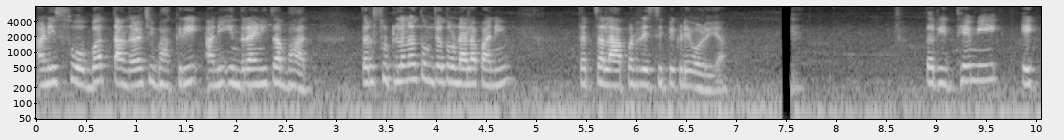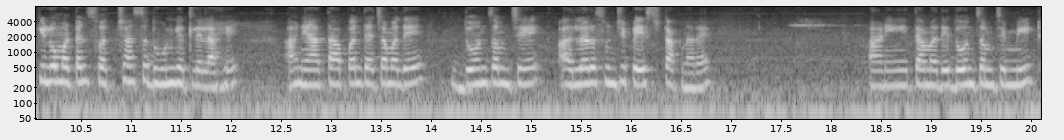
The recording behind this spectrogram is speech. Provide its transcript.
आणि सोबत तांदळाची भाकरी आणि इंद्रायणीचा भात. तर सुटलं ना तुमच्या तोंडाला पाणी? तर चला आपण रेसिपीकडे वळूया. तर इथे मी एक किलो मटण स्वच्छ असं धुवून घेतलेलं आहे. आणि आता आपण त्याच्यामध्ये दोन चमचे आलं लसूणची पेस्ट टाकणार आहे. आणि त्यामध्ये दोन चमचे मीठ.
